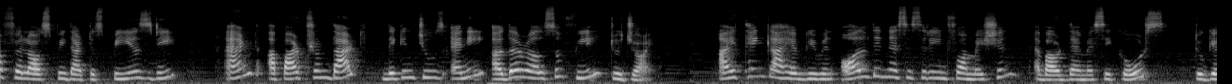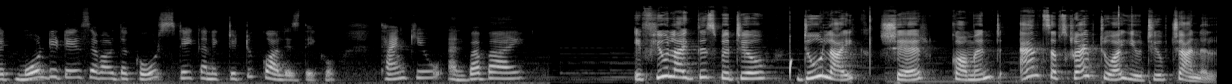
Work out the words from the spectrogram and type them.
of philosophy that is phd and apart from that they can choose any other also field to join i think i have given all the necessary information about the msc course to get more details about the course stay connected to college dekho thank you and bye bye if you like this video do like share comment and subscribe to our YouTube channel.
